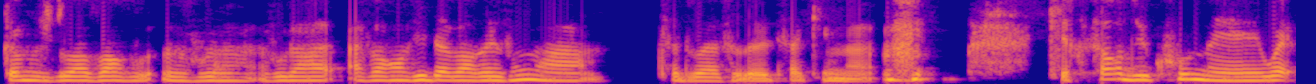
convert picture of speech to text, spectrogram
comme je dois avoir vouloir avoir envie d'avoir raison, ça doit ça doit être ça qui me qui ressort du coup, mais ouais.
